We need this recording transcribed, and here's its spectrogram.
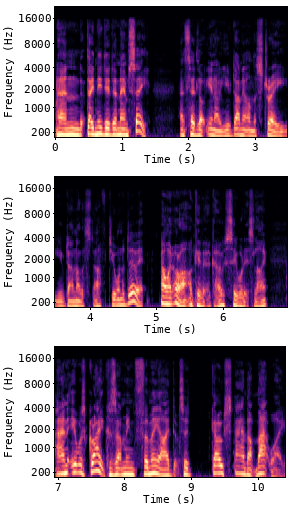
And they needed an MC and said, Look, you know, you've done it on the street, you've done other stuff. Do you want to do it? I went, All right, I'll give it a go, see what it's like. And it was great because, I mean, for me, I to go stand up that way,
